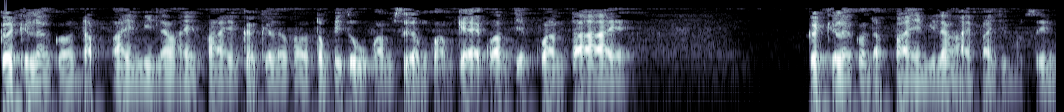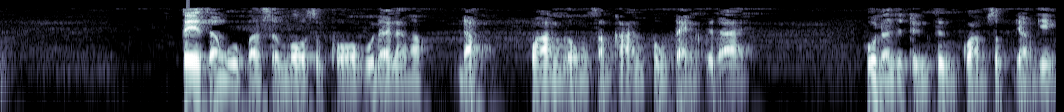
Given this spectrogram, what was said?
เกิดขึ้นแล้วก็ดับไปมีแล้วหายไป เกิดขึ้นแล้วก็ต้องไปสู่ความเสื่อม ความแก่ความเจ็บความตาย เกิดขึ้นแล้วก็ดับไปมีแล้วหายไปจนหมดสิ้น เตสังวูปสโมสุขโขผู้ใดระงับ ดับความหลงสังขารปรุงแต่งไปได้ ผู้นั้นจะถึงซึ่งความสุขอย่างยิ่ง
